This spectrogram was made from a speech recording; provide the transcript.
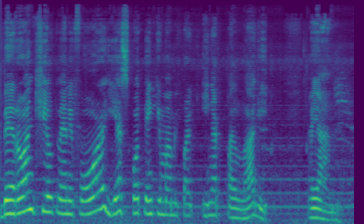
Beron Chill 24. Yes po, thank you, Mami Park. Ingat palagi. Ayan.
